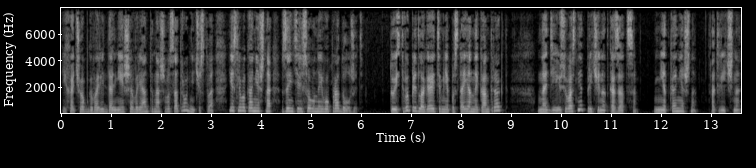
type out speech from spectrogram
и хочу обговорить дальнейшие варианты нашего сотрудничества, если вы, конечно, заинтересованы его продолжить. То есть вы предлагаете мне постоянный контракт? Надеюсь, у вас нет причин отказаться?» «Нет, конечно». «Отлично.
